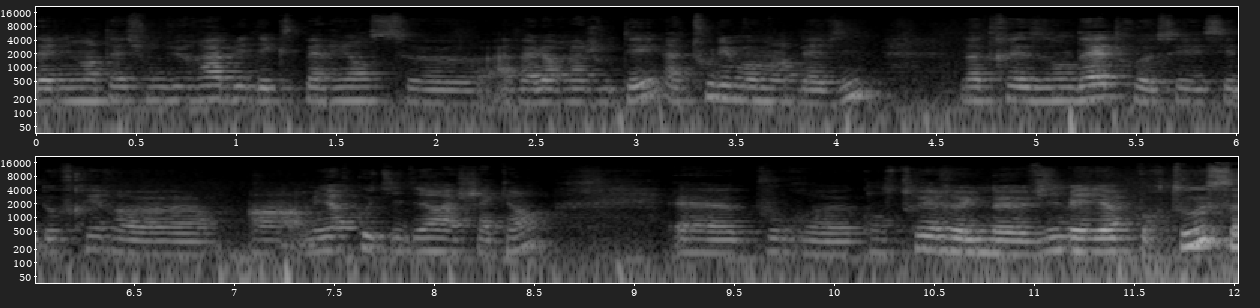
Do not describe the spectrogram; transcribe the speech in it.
d'alimentation durable et d'expérience euh, à valeur ajoutée à tous les moments de la vie. Notre raison d'être, c'est d'offrir un meilleur quotidien à chacun. Euh, pour euh, construire une vie meilleure pour tous.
